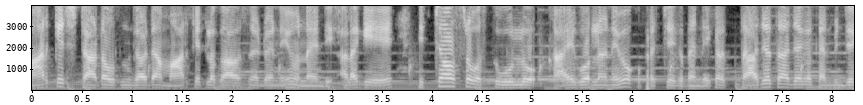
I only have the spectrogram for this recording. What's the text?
మార్కెట్ స్టార్ట్ అవుతుంది కాబట్టి ఆ మార్కెట్లో కావాల్సినటువంటి ఉన్నాయండి. అలాగే నిత్యావసర వస్తువుల్లో కాయగూరలు అనేవి ఒక ప్రత్యేకత అండి ఇక్కడ తాజా తాజాగా కనిపించే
